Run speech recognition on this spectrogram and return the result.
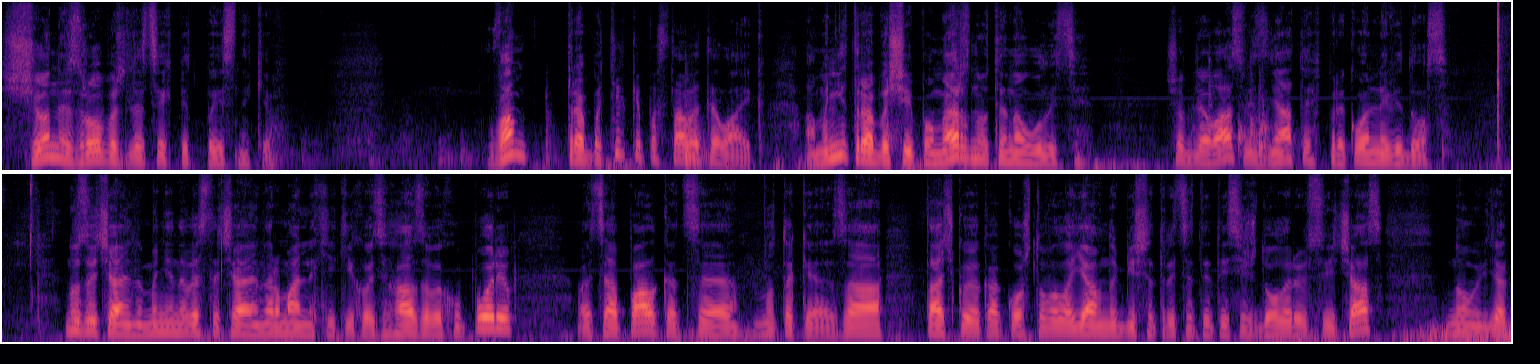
Що не зробиш для цих підписників? Вам треба тільки поставити лайк, а мені треба ще й померзнути на вулиці, щоб для вас відзняти прикольний відос. Ну, звичайно, мені не вистачає нормальних якихось газових упорів. Оця палка це ну таке. За тачку, яка коштувала явно більше 30 тисяч доларів в свій час. Ну, як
